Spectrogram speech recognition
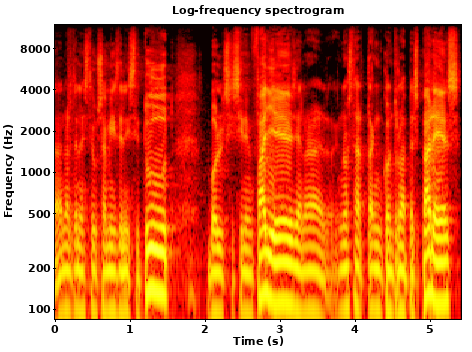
anar-te amb els teus amics de l'institut, vols eixir en falles i anar, no estar tan controlat pels pares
